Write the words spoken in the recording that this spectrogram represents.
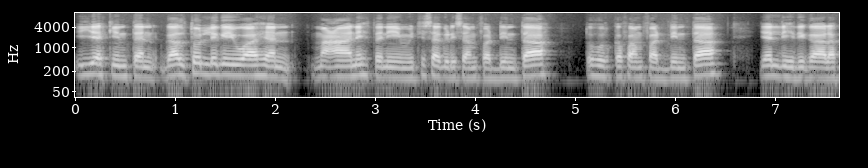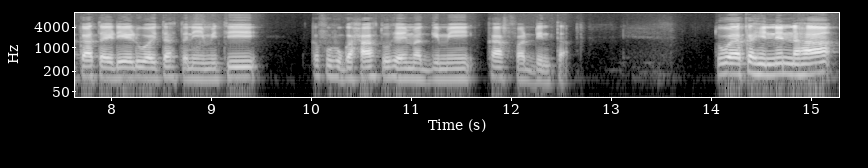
iyakintan galtollegey wahian macaanehtanimiti sagrisan fadinta tohod kafan fadinta yalli hidigaalakkatai dheeruwaitahtanimiti kafuhgaxahtohyai maggimi kaaq fadinta tuwayaka hinenaha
